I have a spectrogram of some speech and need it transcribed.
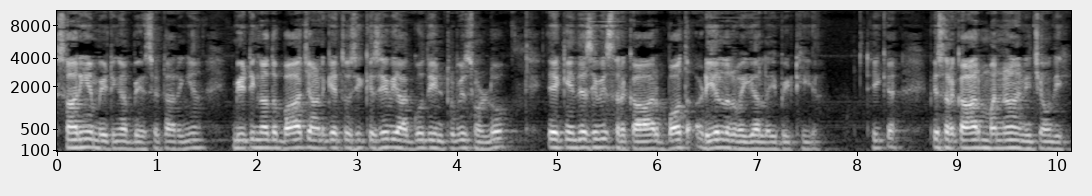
ਸਾਰੀਆਂ ਮੀਟਿੰਗਾਂ ਬੇਸਿਟ ਆ ਰਹੀਆਂ। ਮੀਟਿੰਗਾਂ ਤੋਂ ਬਾਅਦ ਜਾਣ ਕੇ ਤੁਸੀਂ ਕਿਸੇ ਵੀ ਆਗੂ ਦੀ ਇੰਟਰਵਿਊ ਸੁਣ ਲਓ। ਇਹ ਕਹਿੰਦੇ ਸੀ ਵੀ ਸਰਕਾਰ ਬਹੁਤ ਅੜੀਅਲ ਰਵੱਈਆ ਲਈ ਬੈਠੀ ਆ। ਠੀਕ ਹੈ? ਵੀ ਸਰਕਾਰ ਮੰਨਣਾ ਨਹੀਂ ਚਾਹੁੰਦੀ।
